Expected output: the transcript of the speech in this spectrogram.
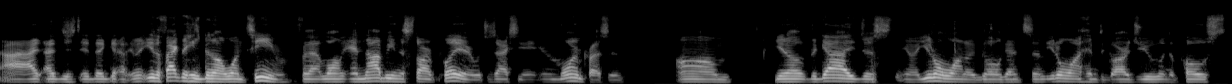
I, I just the, the fact that he's been on one team for that long and not being the star player, which is actually even more impressive. Um, you know, the guy just you know you don't want to go against him. You don't want him to guard you in the post.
